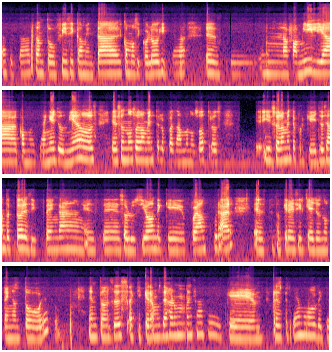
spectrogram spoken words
afectaba tanto física, mental como psicológica, este, la familia, como decían ellos, miedos, eso no solamente lo pasamos nosotros, y solamente porque ellos sean doctores y tengan este solución de que puedan curar, este, no quiere decir que ellos no tengan todo eso. Entonces aquí queremos dejar un mensaje de que respetemos, de que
